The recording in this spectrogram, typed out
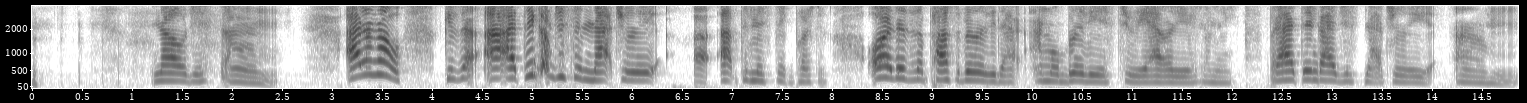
no, just um, I don't know, cause I, I think I'm just a naturally uh, optimistic person, or there's a possibility that I'm oblivious to reality or something. But I think I just naturally um,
